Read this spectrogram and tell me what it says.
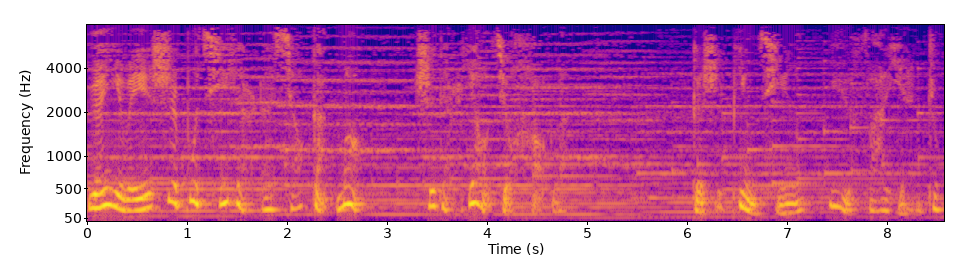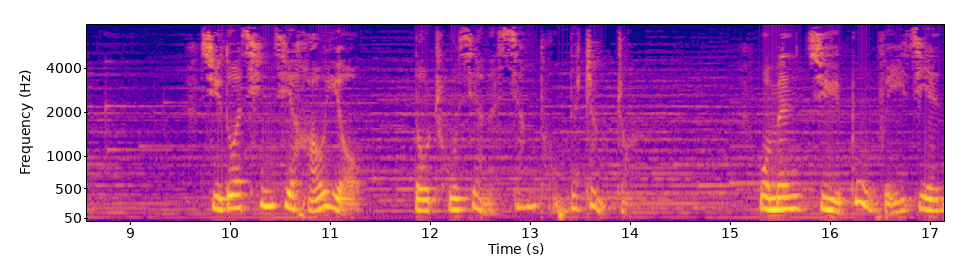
原以为是不起眼的小感冒，吃点药就好了。可是病情愈发严重，许多亲戚好友都出现了相同的症状。我们举步维艰，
